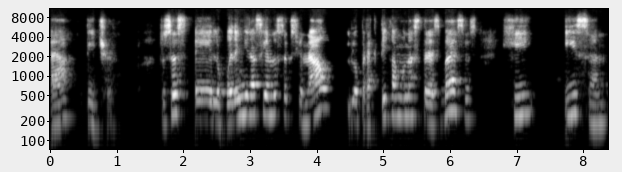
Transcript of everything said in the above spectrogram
a teacher. Entonces, eh, lo pueden ir haciendo seccionado, lo practican unas tres veces. He isn't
